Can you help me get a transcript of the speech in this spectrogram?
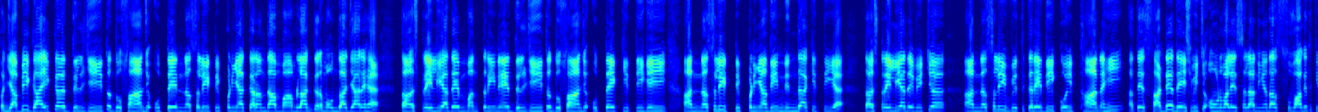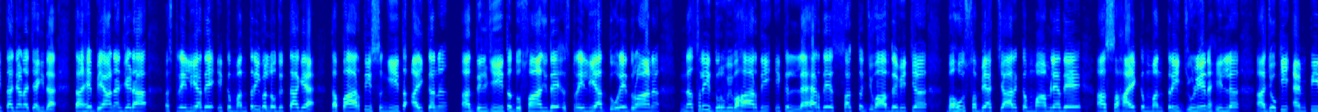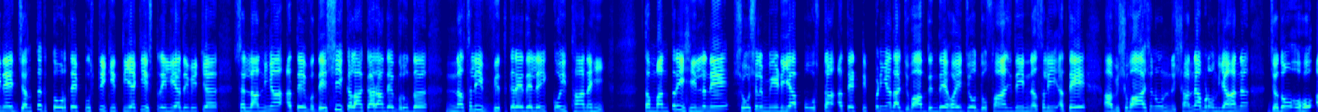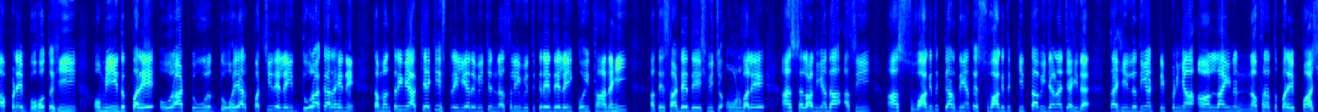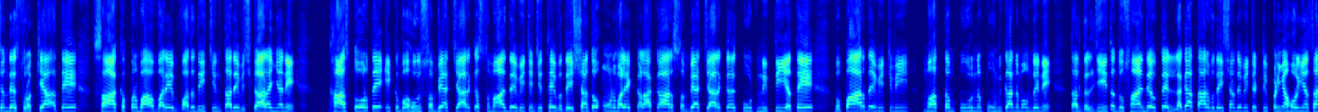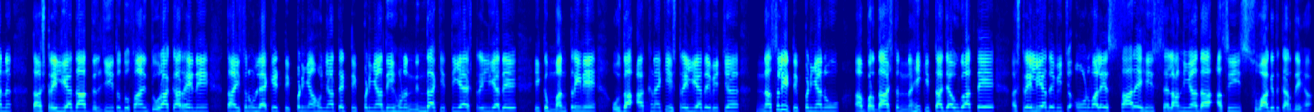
ਪੰਜਾਬੀ ਗਾਇਕ ਦਿਲਜੀਤ ਦੋਸਾਂਝ ਉੱਤੇ ਨਸਲੀ ਟਿੱਪਣੀਆਂ ਕਰਨ ਦਾ ਮਾਮਲਾ ਗਰਮਾਉਂਦਾ ਜਾ ਰਿਹਾ ਹੈ। ਤਾਂ ਆਸਟ੍ਰੇਲੀਆ ਦੇ ਮੰਤਰੀ ਨੇ ਦਿਲਜੀਤ ਦੋਸਾਂਝ ਉੱਤੇ ਕੀਤੀ ਗਈ ਨਸਲੀ ਟਿੱਪਣੀਆਂ ਦੀ ਨਿੰਦਾ ਕੀਤੀ ਹੈ। ਤਾਂ ਆਸਟ੍ਰੇਲੀਆ ਦੇ ਵਿੱਚ ਨਸਲੀ ਵਿਤਕਰੇ ਦੀ ਕੋਈ ਥਾਂ ਨਹੀਂ ਅਤੇ ਸਾਡੇ ਦੇਸ਼ ਵਿੱਚ ਆਉਣ ਵਾਲੇ ਸੈਲਾਨੀਆਂ ਦਾ ਸਵਾਗਤ ਕੀਤਾ ਜਾਣਾ ਚਾਹੀਦਾ ਤਾਂ ਇਹ ਬਿਆਨ ਹੈ ਜਿਹੜਾ ਆਸਟ੍ਰੇਲੀਆ ਦੇ ਇੱਕ ਮੰਤਰੀ ਵੱਲੋਂ ਦਿੱਤਾ ਗਿਆ ਤਾਂ ਭਾਰਤੀ ਸੰਗੀਤ ਆਈਕਨ ਦਿਲਜੀਤ ਦੋਸਾਂਝ ਦੇ ਆਸਟ੍ਰੇਲੀਆ ਦੌਰੇ ਦੌਰਾਨ ਨਸਲੀ ਦੁਰਵਿਵਹਾਰ ਦੀ ਇੱਕ ਲਹਿਰ ਦੇ ਸਖਤ ਜਵਾਬ ਦੇ ਵਿੱਚ ਬਹੁ ਸੱਭਿਆਚਾਰਕ ਮਾਮਲਿਆਂ ਦੇ ਸਹਾਇਕ ਮੰਤਰੀ ਜੂਲੀਅਨ ਹਿੱਲ ਜੋ ਕਿ ਐਮਪੀ ਨੇ ਜਨਤਕ ਤੌਰ ਤੇ ਪੁਸ਼ਟੀ ਕੀਤੀ ਹੈ ਕਿ ਆਸਟ੍ਰੇਲੀਆ ਦੇ ਵਿੱਚ ਸੈਲਾਨੀਆਂ ਅਤੇ ਵਿਦੇਸ਼ੀ ਕਲਾਕਾਰਾਂ ਦੇ ਵਿਰੁੱਧ ਨਸਲੀ ਵਿਤਕਰੇ ਦੇ ਲਈ ਕੋਈ ਥਾਂ ਨਹੀਂ। ਤਾਂ ਮੰਤਰੀ ਹਿੱਲ ਨੇ ਸੋਸ਼ਲ ਮੀਡੀਆ ਪੋਸਟਾਂ ਅਤੇ ਟਿੱਪਣੀਆਂ ਦਾ ਜਵਾਬ ਦਿੰਦੇ ਹੋਏ ਜੋ ਦੋਸਾਂਝ ਦੀ ਨਸਲੀ ਅਤੇ ਆ ਵਿਸ਼ਵਾਸ ਨੂੰ ਨਿਸ਼ਾਨਾ ਬਣਾਉਂਦੀਆਂ ਹਨ, ਜਦੋਂ ਉਹ ਆਪਣੇ ਬਹੁਤ ਹੀ ਉਮੀਦ ਭਰੇ ਔਰਾ ਟੂਰ 2025 ਦੇ ਲਈ ਦੌਰਾ ਕਰ ਰਹੇ ਨੇ, ਤਾਂ ਮੰਤਰੀ ਨੇ ਆਖਿਆ ਕਿ ਆਸਟ੍ਰੇਲੀਆ ਦੇ ਵਿੱਚ ਨਸਲੀ ਵਿਤਕਰੇ ਦੇ ਲਈ ਕੋਈ ਥਾਂ ਨਹੀਂ। ਅਤੇ ਸਾਡੇ ਦੇਸ਼ ਵਿੱਚ ਆਉਣ ਵਾਲੇ ਸੈਲਾਨੀਆਂ ਦਾ ਅਸੀਂ ਸਵਾਗਤ ਕਰਦੇ ਹਾਂ ਤੇ ਸਵਾਗਤ ਕੀਤਾ ਵੀ ਜਾਣਾ ਚਾਹੀਦਾ ਤਾਂ ਹਿੱਲ ਦੀਆਂ ਟਿੱਪਣੀਆਂ ਆਨਲਾਈਨ ਨਫ਼ਰਤ ਭਰੇ ਭਾਸ਼ਣ ਦੇ ਸੁਰੱਖਿਆ ਅਤੇ ਸਾਖ ਪ੍ਰਭਾਵ ਬਾਰੇ ਵੱਧਦੀ ਚਿੰਤਾ ਦੇ ਵਿਚਕਾਰ ਆਈਆਂ ਨੇ। ਖਾਸ ਤੌਰ ਤੇ ਇੱਕ ਬਹੁ ਸੱਭਿਆਚਾਰਕ ਸਮਾਜ ਦੇ ਵਿੱਚ ਜਿੱਥੇ ਵਿਦੇਸ਼ਾਂ ਤੋਂ ਆਉਣ ਵਾਲੇ ਕਲਾਕਾਰ, ਸੱਭਿਆਚਾਰਕ ਕੂਟਨੀਤੀ ਅਤੇ ਵਪਾਰ ਦੇ ਵਿੱਚ ਵੀ ਮਹੱਤਵਪੂਰਨ ਭੂਮਿਕਾ ਨਿਭਾਉਂਦੇ ਨੇ। ਤਾਂ ਦਲਜੀਤ ਦੋਸਾਂਝ ਦੇ ਉੱਤੇ ਲਗਾਤਾਰ ਵਿਦੇਸ਼ਾਂ ਦੇ ਵਿੱਚ ਟਿੱਪਣੀਆਂ ਹੋ ਰਹੀਆਂ ਸਨ। ਤਾਂ ਆਸਟ੍ਰੇਲੀਆ ਦਾ ਦਲਜੀਤ ਦੋਸਾਂਝ ਦੌਰਾ ਕਰ ਰਹੇ ਨੇ। ਤਾਂ ਇਸ ਨੂੰ ਲੈ ਕੇ ਟਿੱਪਣੀਆਂ ਹੋਈਆਂ ਤੇ ਟਿੱਪਣੀਆਂ ਦੀ ਹੁਣ ਨਿੰਦਾ ਕੀਤੀ ਹੈ ਆਸਟ੍ਰੇਲੀਆ ਦੇ ਇੱਕ ਮੰਤਰੀ ਨੇ। ਉਸ ਦਾ ਆਖਣਾ ਹੈ ਕਿ ਆਸਟ੍ਰੇਲੀਆ ਦੇ ਵਿੱਚ ਨਸਲੀ ਟਿੱਪਣੀਆਂ ਨੂੰ ਬਰਦਾਸ਼ਤ ਨਹੀਂ ਕੀਤਾ ਜਾਊਗਾ ਤੇ ਆਸਟ੍ਰੇਲੀਆ ਦੇ ਵਿੱਚ ਆਉਣ ਵਾਲੇ ਸਾਰੇ ਹੀ ਸੈਲਾਨੀਆਂ ਦਾ ਅਸੀਂ ਸਵਾਗਤ ਕਰਦੇ ਹਾਂ।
